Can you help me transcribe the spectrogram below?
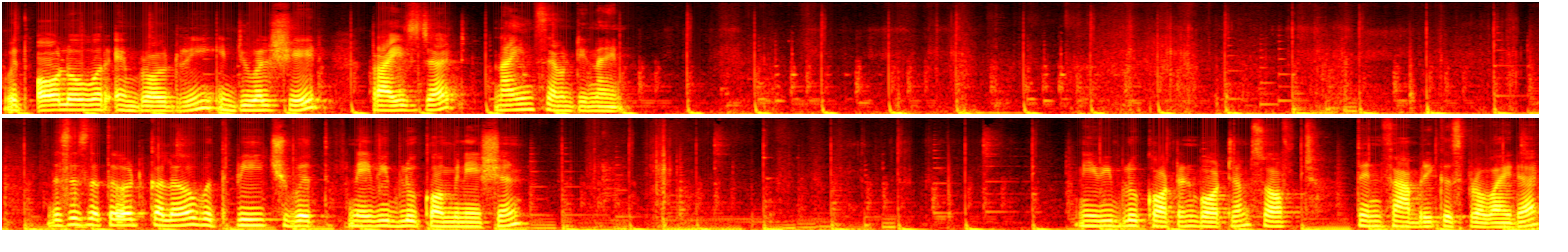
with all over embroidery in dual shade priced at 979 this is the third color with peach with navy blue combination. Navy blue cotton bottom soft thin fabric is provided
